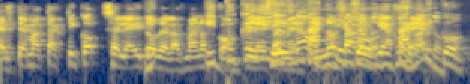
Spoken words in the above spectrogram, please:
el tema táctico se le ha ido de las manos y tú qué dices, completamente. Y no sabe qué hacer. táctico.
